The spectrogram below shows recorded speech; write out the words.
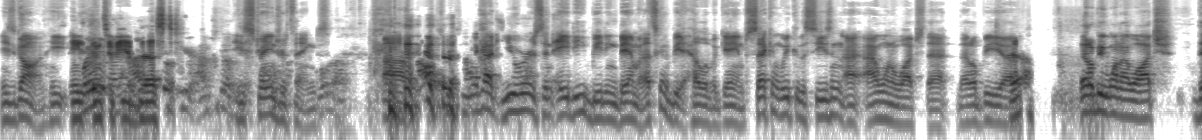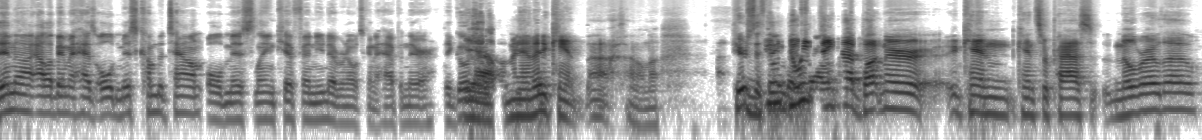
He's gone. He, He's Wait into the minute, I'm abyss. still here, I'm still He's. Stranger Hold Things. hold. Uh, I got Ewers and AD beating Bama. That's going to be a hell of a game. Second week of the season, I, I want to watch that. That'll be uh, that'll be one I watch. Then uh, Alabama has Ole Miss come to town. Ole Miss, Lane Kiffin. You never know what's going to happen there. They go. Yeah, To, man, they can't. Uh, I don't know. here's the do, thing. do we bro. think that Buchner can can surpass Milroe though?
